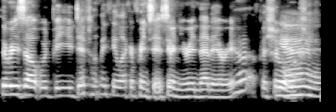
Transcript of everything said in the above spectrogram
the result would be you definitely feel like a princess when you're in that area for sure. Yeah.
